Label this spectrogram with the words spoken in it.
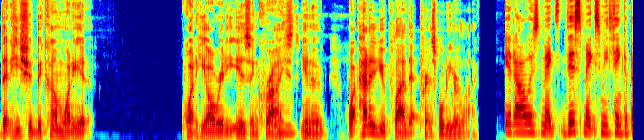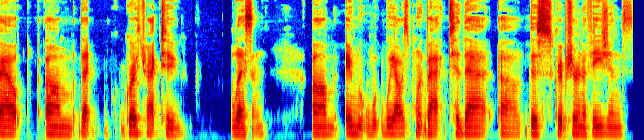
that he should become what he had what he already is in Christ. Mm-hmm. You know, what how do you apply that principle to your life? It always makes this makes me think about um, that growth track two lesson. Um, and w- we always point back to that uh, this scripture in Ephesians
